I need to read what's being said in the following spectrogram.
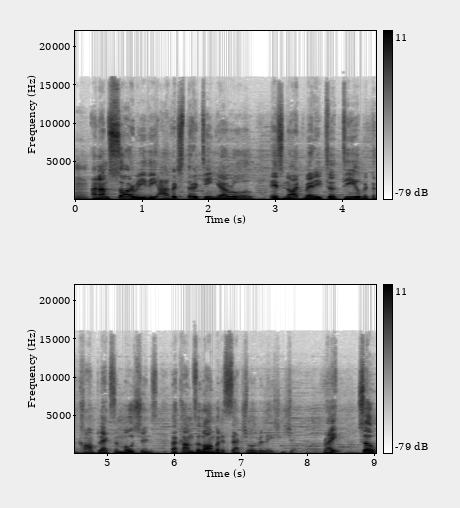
Mm. And I'm sorry, the average 13 year old is not ready to deal with the complex emotions that comes along with a sexual relationship, right? So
